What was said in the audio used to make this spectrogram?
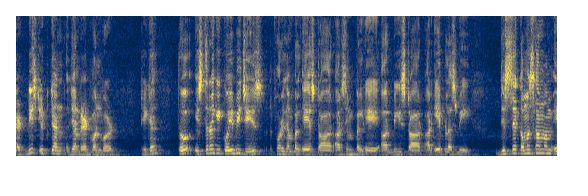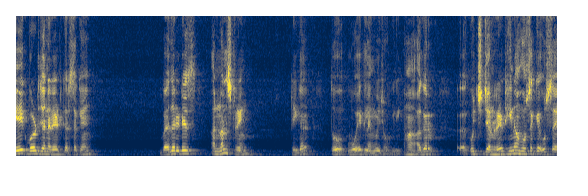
At least it can generate one word ठीक है? तो इस तरह की कोई भी चीज़ फॉर एग्ज़ाम्पल ए स्टार और सिंपल ए और बी स्टार और ए प्लस बी जिससे कम अज़ कम हम एक वर्ड जनरेट कर सकें whether it is a null string ठीक है तो वो एक लैंग्वेज होगी। हाँ अगर कुछ जनरेट ही ना हो सके उससे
